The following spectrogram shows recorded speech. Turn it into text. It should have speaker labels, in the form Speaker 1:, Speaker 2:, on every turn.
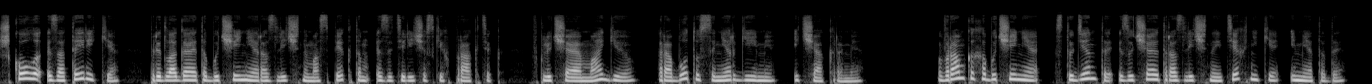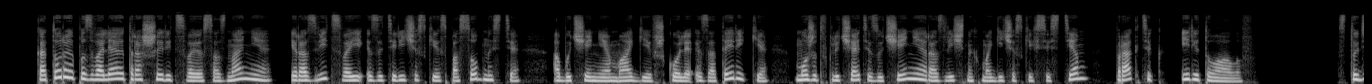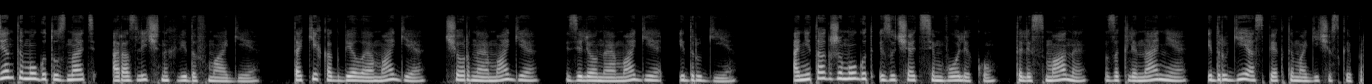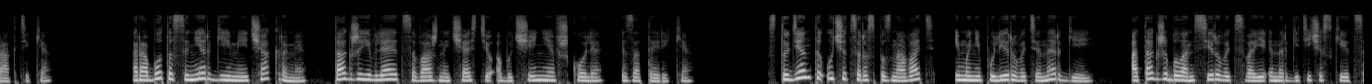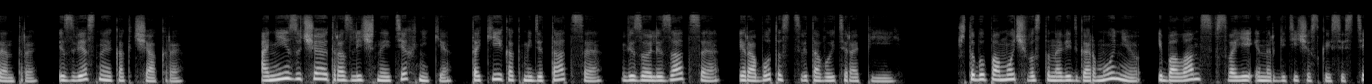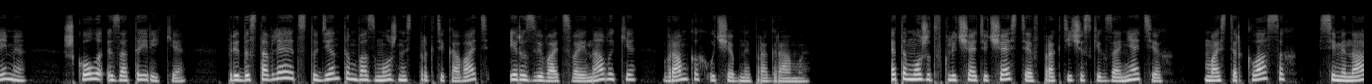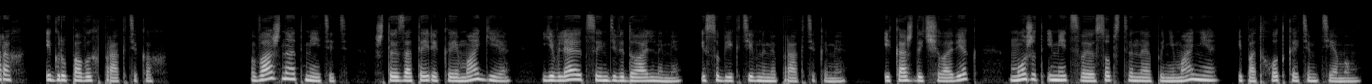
Speaker 1: Школа эзотерики предлагает обучение различным аспектам эзотерических практик, включая магию, работу с энергиями и чакрами. В рамках обучения студенты изучают различные техники и методы, которые позволяют расширить свое сознание и развить свои эзотерические способности. Обучение магии в школе эзотерики может включать изучение различных магических систем, практик и ритуалов. Студенты могут узнать о различных видах магии, таких как белая магия, черная магия, зеленая магия и другие. Они также могут изучать символику, талисманы, заклинания и другие аспекты магической практики. Работа с энергиями и чакрами также является важной частью обучения в школе эзотерики. Студенты учатся распознавать и манипулировать энергией, а также балансировать свои энергетические центры, известные как чакры. Они изучают различные техники, такие как медитация, визуализация и работа с цветовой терапией. Чтобы помочь восстановить гармонию и баланс в своей энергетической системе, школа эзотерики предоставляет студентам возможность практиковать и развивать свои навыки в рамках учебной программы. Это может включать участие в практических занятиях, мастер-классах, семинарах и групповых практиках. Важно отметить, что эзотерика и магия – являются индивидуальными и субъективными практиками, и каждый человек может иметь свое собственное понимание и подход к этим темам.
